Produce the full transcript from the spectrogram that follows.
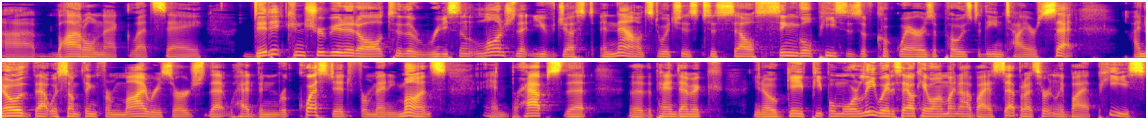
uh, bottleneck, let's say, did it contribute at all to the recent launch that you've just announced, which is to sell single pieces of cookware as opposed to the entire set? I know that that was something from my research that had been requested for many months, and perhaps that uh, the pandemic, you know, gave people more leeway to say, okay, well, I might not buy a set, but I'd certainly buy a piece.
